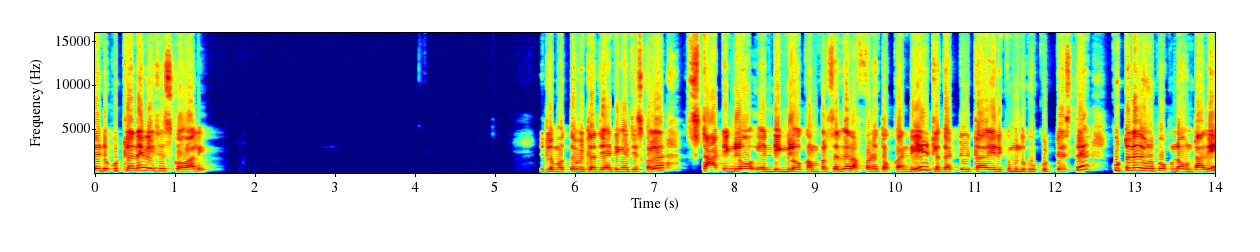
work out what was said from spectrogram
రెండు కుట్లనే వేసేసుకోవాలి. ఇట్లా మొత్తం ఇట్లా జాయింటింగ్ అని చేసుకోవాలి. స్టార్టింగ్లో ఎండింగ్లో కంపల్సరిగా రఫ్ అనేది తొక్కండి. ఇట్లా గట్టి ఇట్లా వెనక్కి ముందుకు కుట్టేస్తే కుట్టు అనేది ఊడిపోకుండా ఉంటుంది.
